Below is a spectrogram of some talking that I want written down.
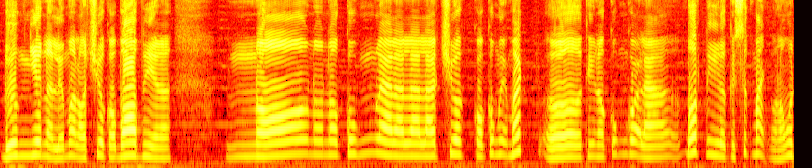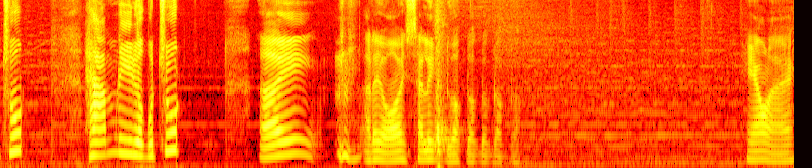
Đương nhiên là nếu mà nó chưa có bom thì là nó nó nó cũng là là là, là chưa có công nghệ mất. Ờ thì nó cũng gọi là bớt đi được cái sức mạnh của nó một chút. Hãm đi được một chút. Đấy. À đây rồi xe Linh Được được được được được. Heo này.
